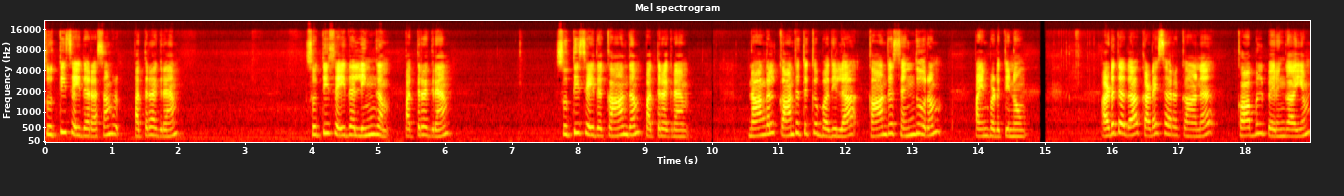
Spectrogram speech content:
சுத்தி செய்த ரசம் பத்தரை கிராம். சுத்தி செய்த லிங்கம் பத்தரை கிராம். சுத்தி செய்த காந்தம் பத்தரை கிராம். நாங்கள் காந்தத்துக்கு பதிலாக காந்த செந்தூரம் பயன்படுத்தினோம். அடுத்ததாக கடைசரக்கான காபுல் பெருங்காயம்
